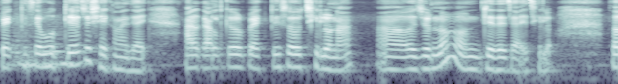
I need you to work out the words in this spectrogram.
প্র্যাকটিসে ভর্তি হয়েছে সেখানে যায়। আর কালকে ওর প্র্যাকটিসও ছিল না। ওই জন্য যেতে চাইছিল। তো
